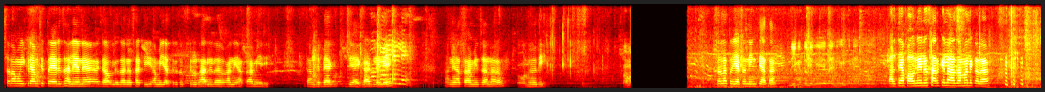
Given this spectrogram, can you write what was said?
चला मग इकडे आमची तयारी झाली आहे ना गावले जाण्यासाठी. आम्ही यात्रेतून फिरून आलेलो आहोत आणि आता आम्ही आमचे बॅग जे आहे काढलेले. आहे आणि आता आम्ही जाणार आहोत घरी. चला तो यात निघते आता. काल त्या पाहुण्याला सारखेला आज आम्हाला करा.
